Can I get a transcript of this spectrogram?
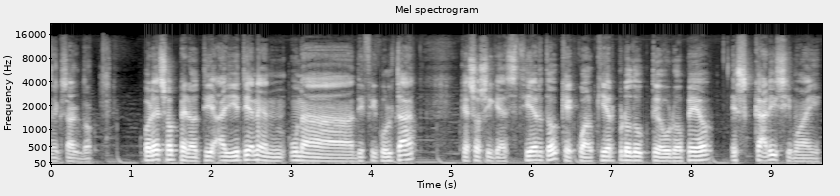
exacto. Por eso, pero allí tienen una dificultad, que eso sí que es cierto, que cualquier producto europeo es carísimo ahí.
